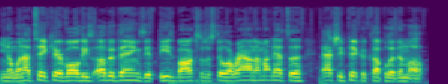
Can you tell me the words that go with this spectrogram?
you know, when I take care of all these other things, if these boxes are still around, I might have to actually pick a couple of them up.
